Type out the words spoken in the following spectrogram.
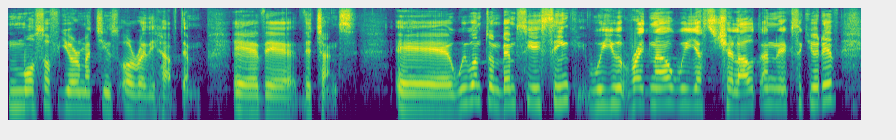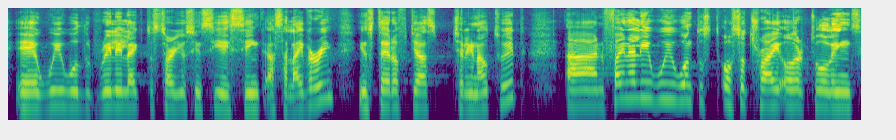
most of your machines already have them, uh, the, the chunks. Uh, we want to embed CA Sync. We, right now, we just shell out and execute it. Uh, we would really like to start using CA Sync as a library instead of just shelling out to it. And finally, we want to also try other toolings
